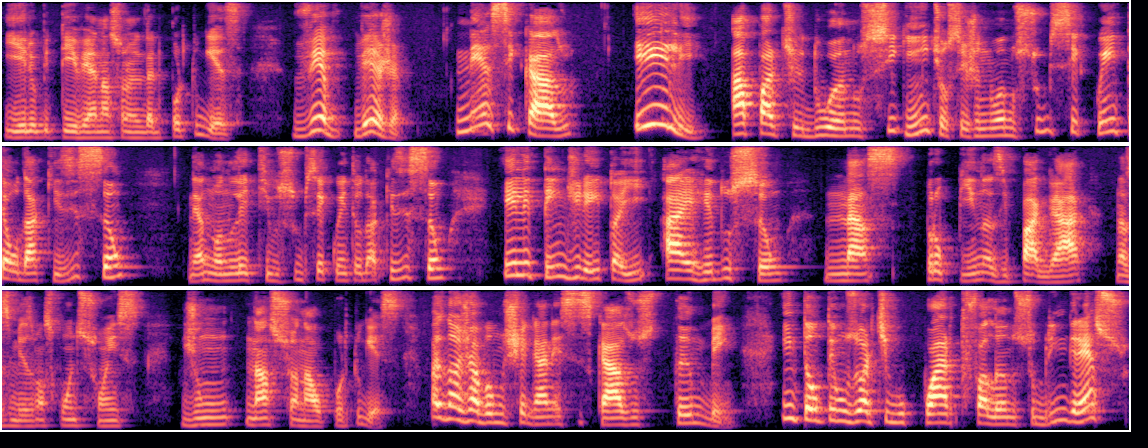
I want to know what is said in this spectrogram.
e ele obteve a nacionalidade portuguesa. Veja, nesse caso, ele, a partir do ano seguinte, ou seja, no ano subsequente ao da aquisição, né, no ano letivo subsequente ao da aquisição, ele tem direito aí à redução nas propinas e pagar nas mesmas condições de um nacional português. Mas nós já vamos chegar nesses casos também. Então temos o artigo 4 falando sobre ingresso.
